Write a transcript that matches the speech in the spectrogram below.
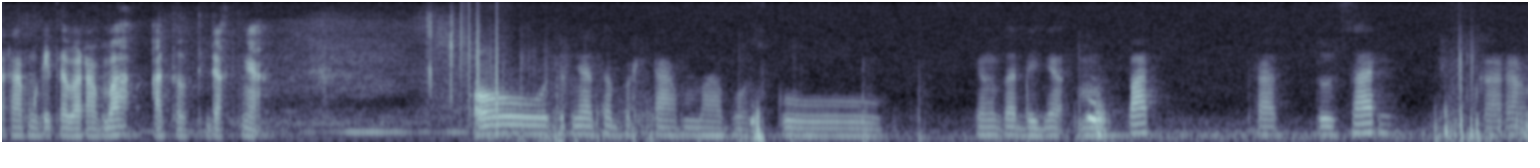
RAM kita berambah atau tidaknya ternyata bertambah bosku. Yang tadinya 400an Sekarang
